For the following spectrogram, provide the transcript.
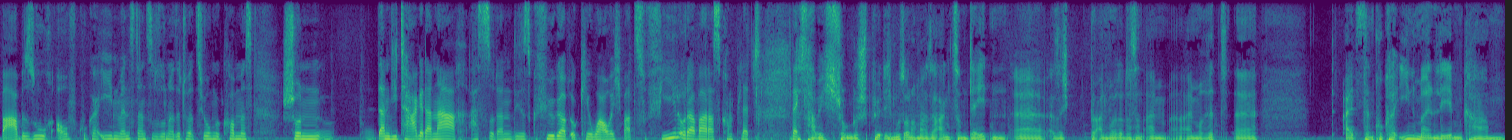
Barbesuch auf Kokain, wenn es dann zu so einer Situation gekommen ist, schon dann die Tage danach, hast du dann dieses Gefühl gehabt, okay, wow, ich war zu viel oder war das komplett weg? Das habe ich schon gespürt. Ich muss auch noch mal sagen, zum Daten, äh, also ich beantworte das an einem, an einem Ritt, äh, als dann Kokain in mein Leben kam,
